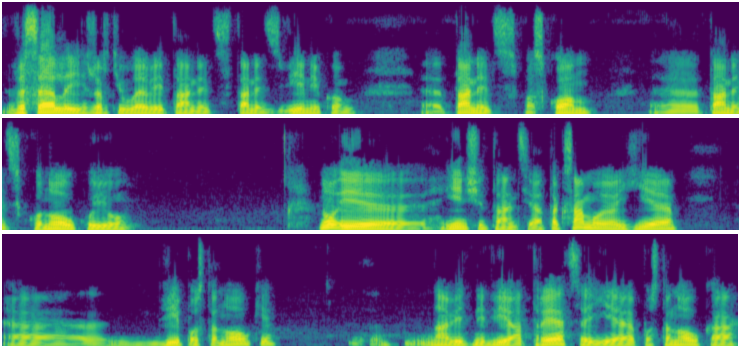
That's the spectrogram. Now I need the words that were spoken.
веселий жартівливий танець, танець з віником, е, танець з паском, е, танець коновкою. Ну і е, інші танці. А так само є дві постановки, навіть не дві, а три. Це є постановка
